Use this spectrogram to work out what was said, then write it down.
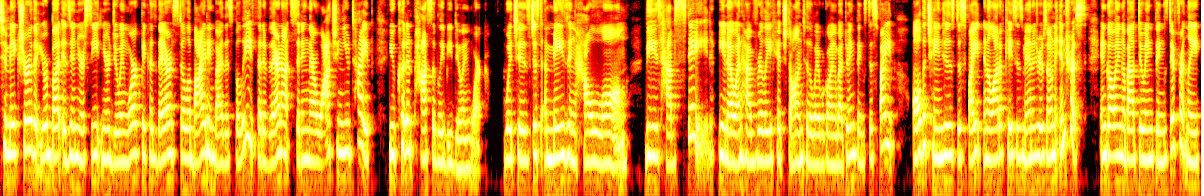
to make sure that your butt is in your seat and you're doing work because they are still abiding by this belief that if they're not sitting there watching you type, you couldn't possibly be doing work, which is just amazing how long these have stayed, you know, and have really hitched on to the way we're going about doing things, despite all the changes, despite in a lot of cases managers' own interest in going about doing things differently,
